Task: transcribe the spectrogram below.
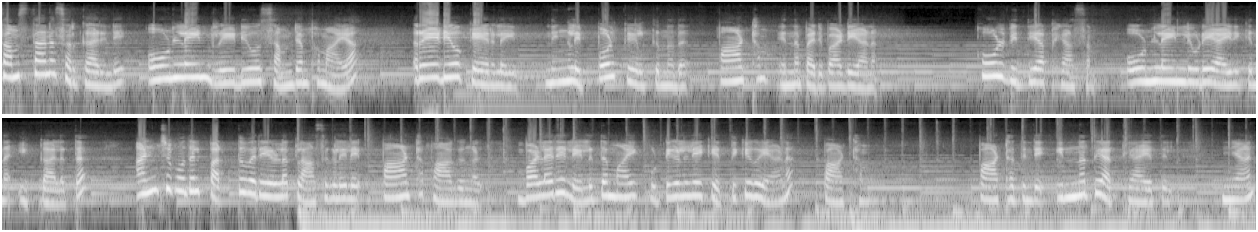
സംസ്ഥാന സർക്കാരിന്റെ ഓൺലൈൻ റേഡിയോ സംരംഭമായ റേഡിയോ കേരളയിൽ നിങ്ങൾ ഇപ്പോൾ കേൾക്കുന്നത് പാഠം എന്ന പരിപാടിയാണ്. സ്കൂൾ വിദ്യാഭ്യാസം ഓൺലൈനിലൂടെ ആയിരിക്കുന്ന ഇക്കാലത്ത് അഞ്ചു മുതൽ പത്ത് വരെയുള്ള ക്ലാസ്സുകളിലെ പാഠഭാഗങ്ങൾ വളരെ ലളിതമായി കുട്ടികളിലേക്ക് എത്തിക്കുകയാണ് പാഠം. പാഠത്തിന്റെ ഇന്നത്തെ അധ്യായത്തിൽ ഞാൻ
